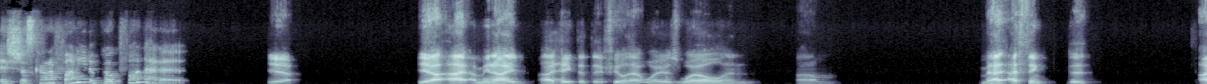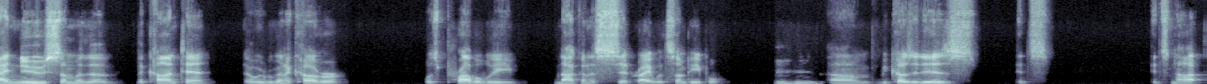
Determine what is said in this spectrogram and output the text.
it's just kind of funny to poke fun at it. Yeah. Yeah, I, I mean, I, I hate that they feel that way as well, and um, I mean, I, I think that I knew some of the the content that we were going to cover was probably not going to sit right with some people mm-hmm. um, because it is it's it's not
